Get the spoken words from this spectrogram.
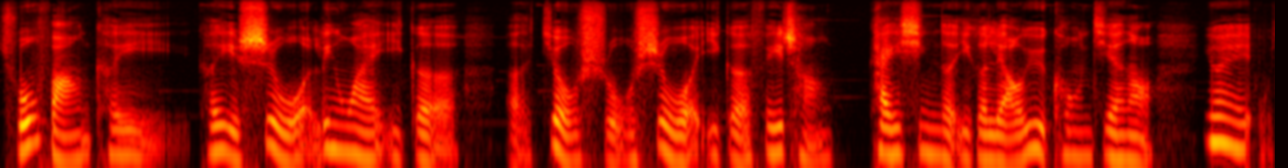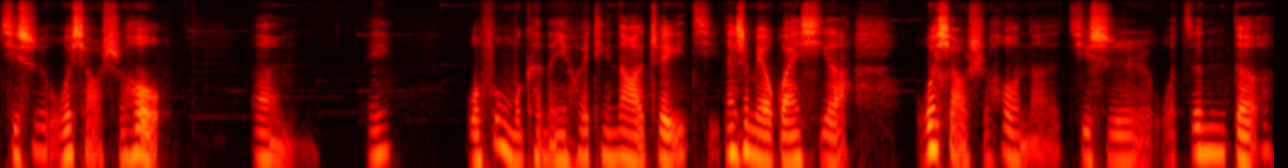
厨房可以可以是我另外一个呃救赎，是我一个非常开心的一个疗愈空间哦。因为其实我小时候，嗯，诶，我父母可能也会听到这一集，但是没有关系啦。我小时候呢，其实我真的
